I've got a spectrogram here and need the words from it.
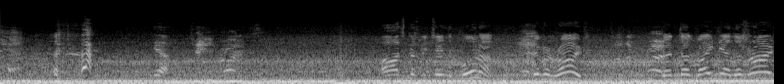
Yeah. yeah. Change roads. Oh, it's because we turned the corner. Yeah. Different road. To Done, done right down this road.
